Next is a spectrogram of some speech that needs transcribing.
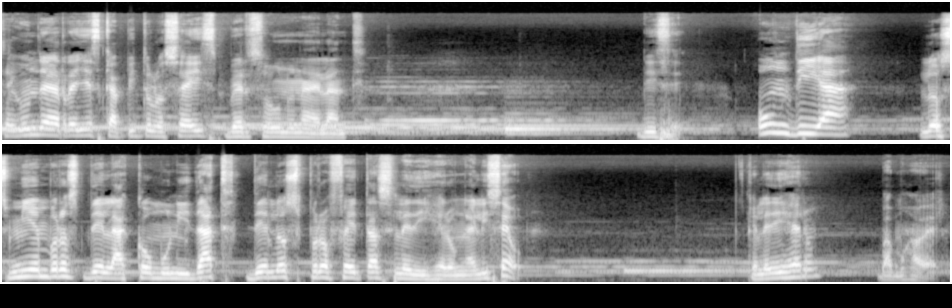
Segunda de Reyes capítulo 6, verso 1 en adelante. Dice, un día los miembros de la comunidad de los profetas le dijeron a Eliseo. ¿Qué le dijeron? Vamos a ver.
